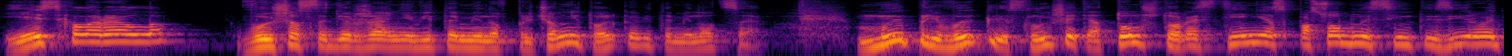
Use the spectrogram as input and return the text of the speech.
есть хлорелла, выше содержание витаминов, причем не только витамина С. Мы привыкли слышать о том, что растения способны синтезировать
